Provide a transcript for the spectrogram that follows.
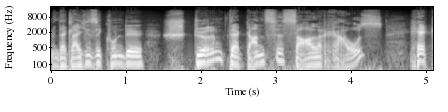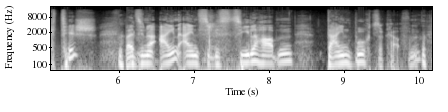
In der gleichen Sekunde stürmt der ganze Saal raus, hektisch, weil sie nur ein einziges Ziel haben, dein Buch zu kaufen,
